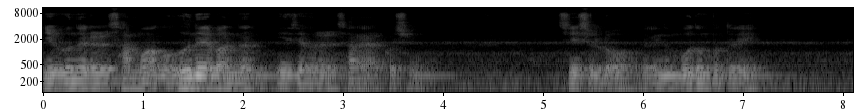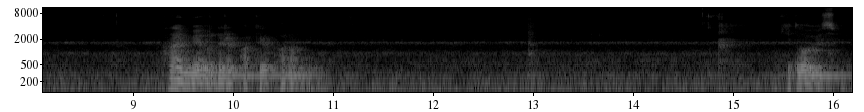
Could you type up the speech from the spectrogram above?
이 은혜를 사모하고 은혜 받는 인생을 살아야 할 것입니다. 진실로 여기 있는 모든 분들이 하나님의 은혜를 받기를 바랍니다. 기도하겠습니다.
